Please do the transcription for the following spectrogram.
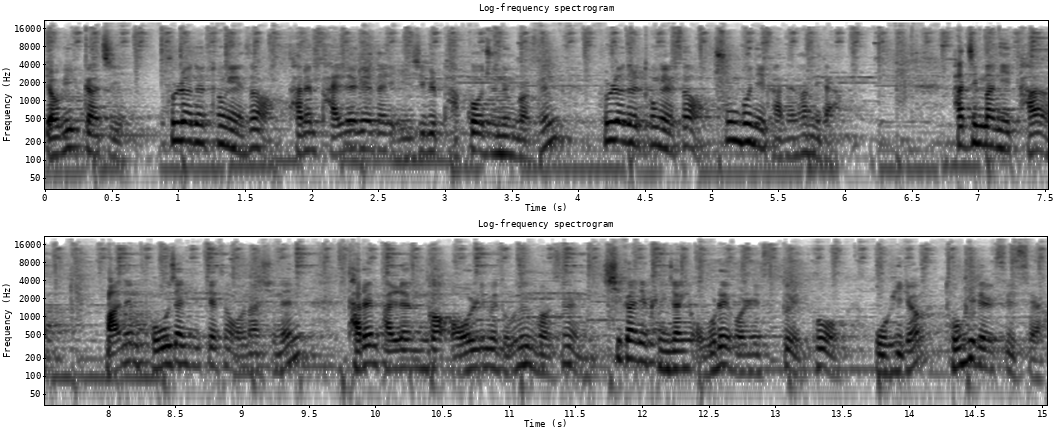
여기까지 훈련을 통해서 다른 반려견에 대한 인식을 바꿔주는 것은 훈련을 통해서 충분히 가능합니다. 하지만 이 다음 많은 보호자님께서 원하시는 다른 반려견과 어울리며 노는 것은 시간이 굉장히 오래 걸릴 수도 있고 오히려 독이 될 수 있어요.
